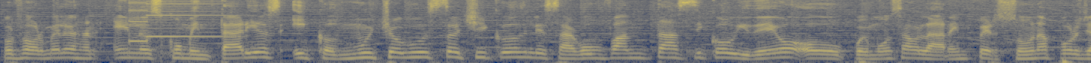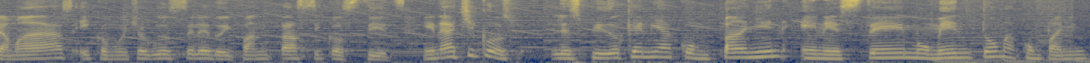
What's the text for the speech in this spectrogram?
por favor me lo dejan en los comentarios y con mucho gusto chicos les hago un fantástico video o podemos hablar en persona por llamadas y con mucho gusto les doy fantásticos tips. Y nada chicos, les pido que me acompañen en este momento, me acompañen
